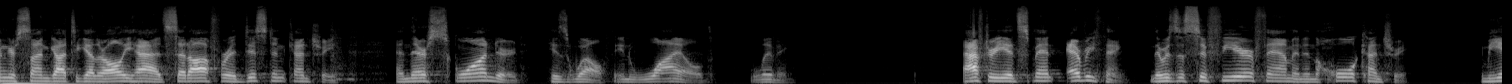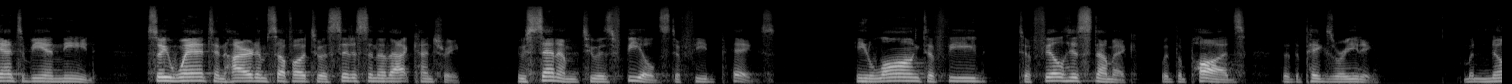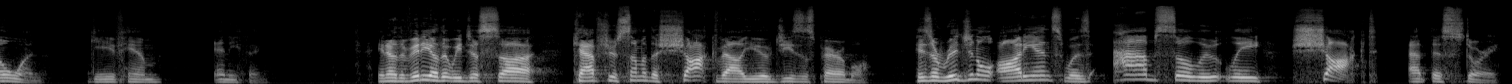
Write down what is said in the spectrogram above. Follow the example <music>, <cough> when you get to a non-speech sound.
younger son got together all he had, set off for a distant country, and there squandered his wealth in wild living. After he had spent everything, there was a severe famine in the whole country. He began to be in need. So he went and hired himself out to a citizen of that country who sent him to his fields to feed pigs. He longed to feed, to fill his stomach with the pods that the pigs were eating. But no one gave him anything. You know, the video that we just saw captures some of the shock value of Jesus' parable. His original audience was absolutely shocked at this story.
